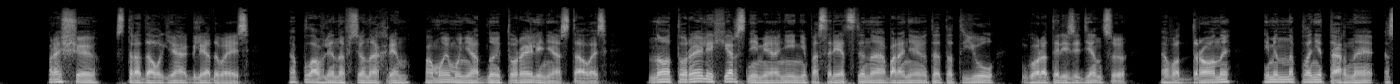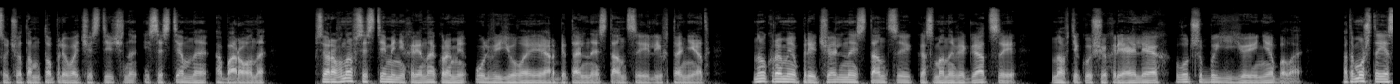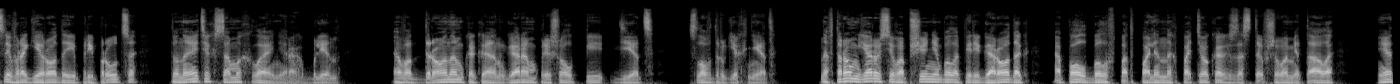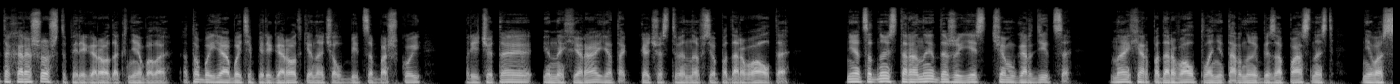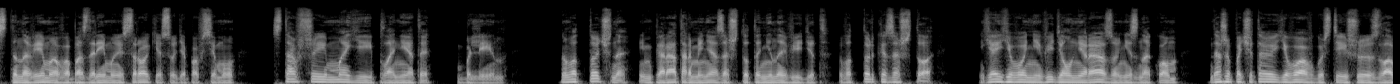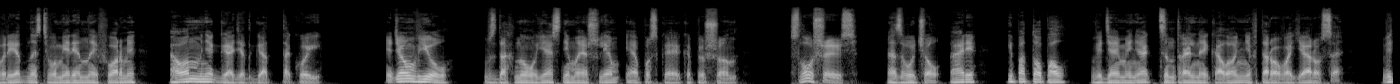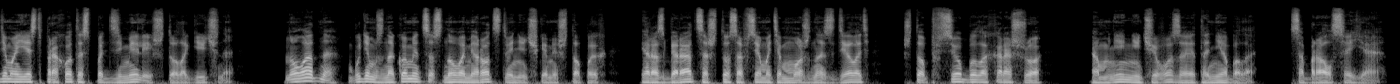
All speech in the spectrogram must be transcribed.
«Прощаю», — страдал я, оглядываясь. «Оплавлено все нахрен. По-моему, ни одной турели не осталось. Но турели, хер с ними, они непосредственно обороняют этот Юл, город и резиденцию. А вот дроны — именно планетарная, а с учетом топлива частично и системная оборона. Все равно в системе ни хрена, кроме Ульви Юла и орбитальной станции лифта нет. Ну, кроме причальной станции космонавигации — но в текущих реалиях лучше бы ее и не было. Потому что если враги рода и припрутся, то на этих самых лайнерах, блин. А вот дронам, как и ангарам, пришел пи-дец. Слов других нет. На втором ярусе вообще не было перегородок, а пол был в подпаленных потеках застывшего металла. И это хорошо, что перегородок не было, а то бы я об эти перегородки начал биться башкой, причитая, и нахера я так качественно все подорвал-то. Нет, с одной стороны, даже есть чем гордиться. Нахер подорвал планетарную безопасность, невосстановимо в обозримые сроки, судя по всему, ставшие моей планеты. Блин. Ну вот точно, император меня за что-то ненавидит. Вот только за что. Я его не видел ни разу, не знаком. Даже почитаю его августейшую зловредность в умеренной форме, а он мне гадит, гад такой. «Идем в Юл», — вздохнул я, снимая шлем и опуская капюшон. «Слушаюсь», — озвучил Ари и потопал, ведя меня к центральной колонне второго яруса. Видимо, есть проход из подземелий, что логично. Ну ладно, будем знакомиться с новыми родственничками, чтоб их и разбираться, что со всем этим можно сделать, чтоб все было хорошо, а мне ничего за это не было. Собрался я.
